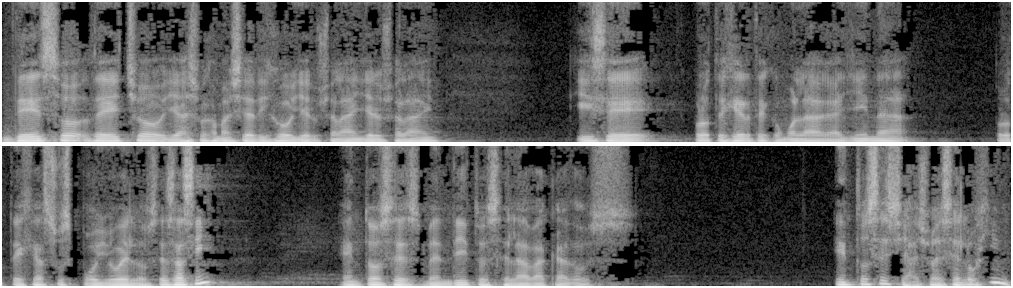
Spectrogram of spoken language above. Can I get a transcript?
De eso, de hecho, Yahshua HaMashiach dijo, Jerusalén, Jerusalén, quise protegerte como la gallina protege a sus polluelos. ¿Es así? Entonces, bendito es el abacados. Entonces, Yahshua es Elohim.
